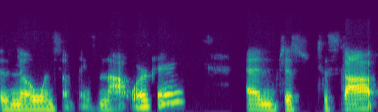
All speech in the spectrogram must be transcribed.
to know when something's not working and just to stop,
